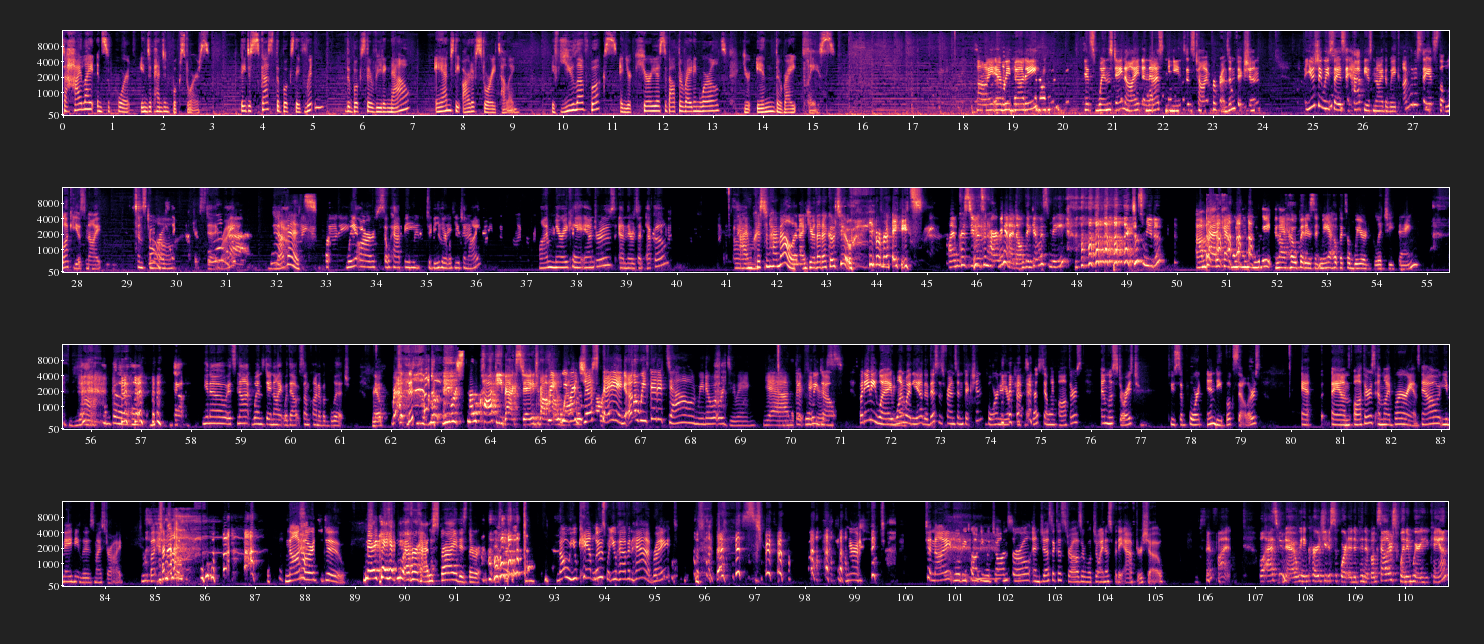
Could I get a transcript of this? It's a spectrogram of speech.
to highlight and support independent bookstores. They discuss the books they've written, the books they're reading now, and the art of storytelling. If you love books and you're curious about the writing world, you're in the right place. Hi, everybody. It's Wednesday night, and that means it's time for Friends and Fiction. Usually we say it's the happiest night of the week. I'm going to say it's the luckiest night since tomorrow's St. Patrick's Day, right? Yeah. Love it. We are so happy to be here with you tonight. I'm Mary Kay Andrews, and there's an echo. Um, I'm Kristen Harmel, and I hear that echo too. You're right. I'm Kristy Woodson Harvey, and I don't think it was me. I just muted. I'm Patty Callahan and I hope it isn't me. I hope it's a weird, glitchy thing. Yeah, I'm gonna. Uh, yeah, you know, it's not Wednesday night without some kind of a glitch. Nope. This, we were so cocky backstage about we, how we were just going. saying, oh, we've got it down. We know what we're doing. Yeah, that Well, we don't. But anyway, We one don't. way or the other, this is Friends and Fiction four New York Times best-selling authors, endless stories to, to support indie booksellers and, and authors and librarians. Now you made me lose my stride, but not hard to do. Mary Kay, have you ever had a stride? Is there? No, you can't lose what you haven't had, right? that is true. All right. Tonight we'll be talking with John Searles and Jessica Strawser will join us for the after show. So fun. Well, as you know, we encourage you to support independent booksellers when and where you can.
